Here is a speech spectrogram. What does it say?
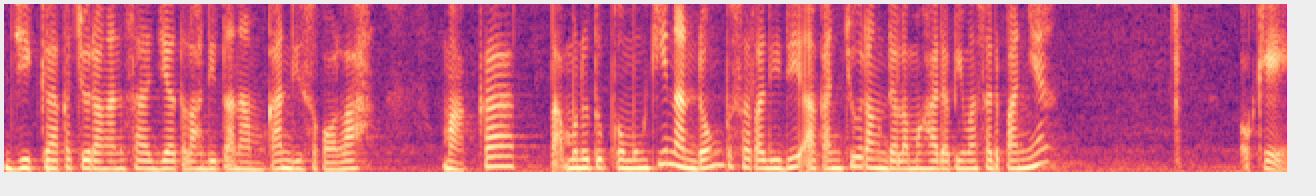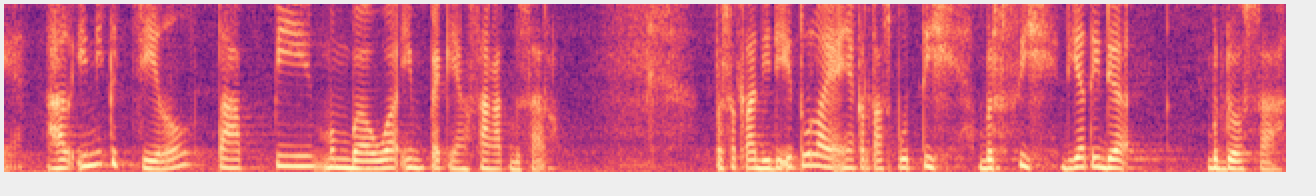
Jika kecurangan saja telah ditanamkan di sekolah, maka tak menutup kemungkinan dong peserta didik akan curang dalam menghadapi masa depannya. Oke, hal ini kecil tapi membawa impact yang sangat besar peserta didik itu layaknya kertas putih, bersih, dia tidak berdosa.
